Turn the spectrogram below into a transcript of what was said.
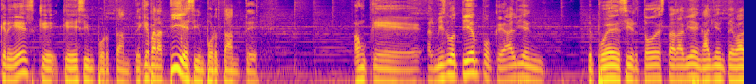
crees que, es importante, que para ti es importante. Aunque al mismo tiempo que alguien te puede decir todo estará bien, alguien te va,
